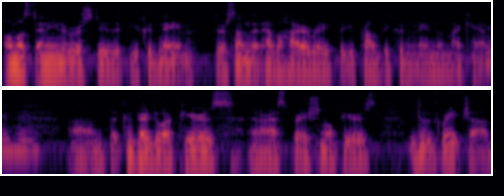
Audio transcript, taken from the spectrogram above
almost any university that you could name. There are some that have a higher rate, but you probably couldn't name them. I can't. Mm-hmm. Um, but compared to our peers and our aspirational peers, we do a great job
